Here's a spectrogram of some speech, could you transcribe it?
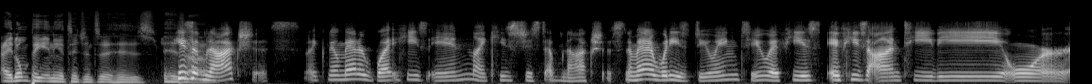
I don't pay any attention to his his He's uh, obnoxious. Like no matter what he's in, like he's just obnoxious. No matter what he's doing too. If he's if he's on TV or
